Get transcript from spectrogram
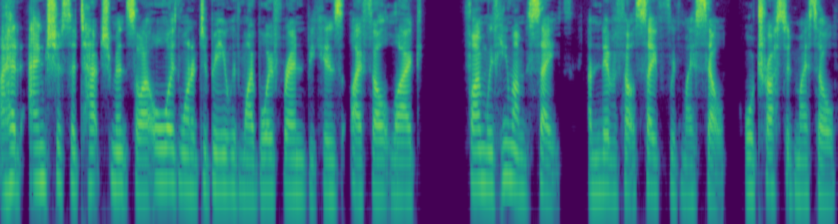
I had anxious attachment. So I always wanted to be with my boyfriend because I felt like if I'm with him, I'm safe. I never felt safe with myself or trusted myself.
